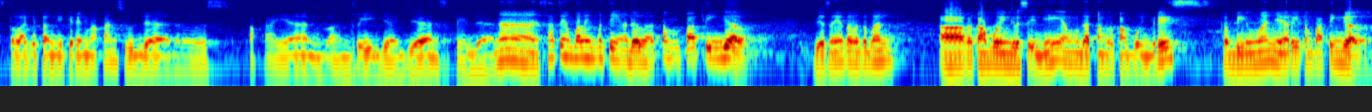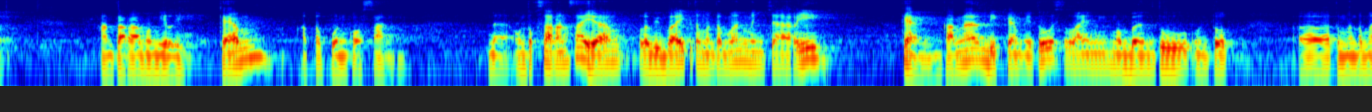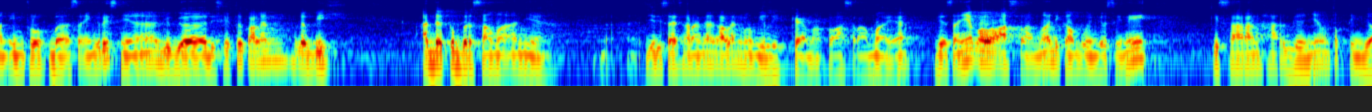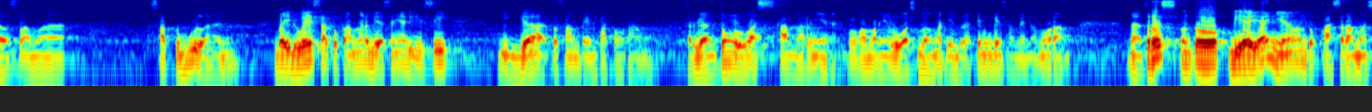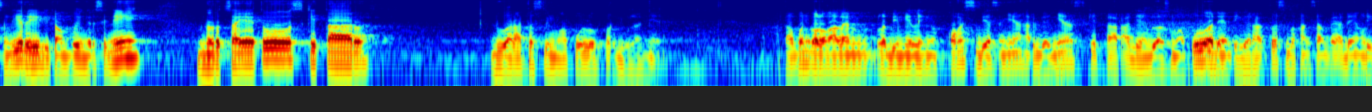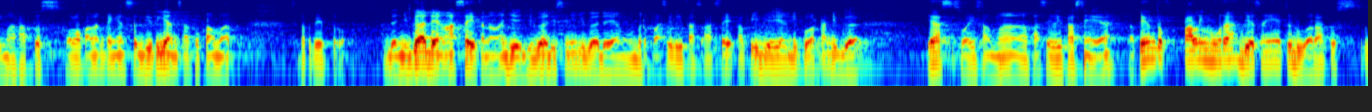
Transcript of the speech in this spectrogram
setelah kita mikirin makan sudah, terus pakaian, laundry, jajan, sepeda. Nah, satu yang paling penting adalah tempat tinggal. Biasanya teman-teman uh, ke kampung Inggris ini yang datang ke kampung Inggris kebingungan nyari tempat tinggal antara memilih camp ataupun kosan. Nah, untuk saran saya lebih baik teman-teman mencari camp karena di camp itu selain membantu untuk uh, teman-teman improve bahasa Inggrisnya juga di situ kalian lebih ada kebersamaannya. Jadi saya sarankan kalian memilih camp atau asrama ya. Biasanya kalau asrama di kampung Inggris ini kisaran harganya untuk tinggal selama satu bulan. By the way satu kamar biasanya diisi tiga atau sampai empat orang tergantung luas kamarnya. Kalau kamarnya luas banget ya berarti mungkin sampai enam orang. Nah, terus untuk biayanya untuk asrama sendiri di kampung Inggris ini menurut saya itu sekitar 250 per bulannya. Ataupun kalau kalian lebih milih ngekos biasanya harganya sekitar ada yang 250, ada yang 300, bahkan sampai ada yang 500 kalau kalian pengen sendirian satu kamar. Seperti itu. Dan juga ada yang AC, tenang aja juga di sini juga ada yang berfasilitas AC tapi biaya yang dikeluarkan juga ya sesuai sama fasilitasnya ya. Tapi untuk paling murah biasanya itu 250.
